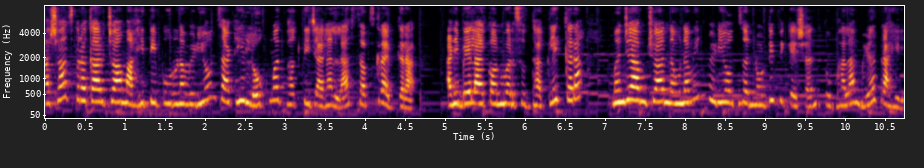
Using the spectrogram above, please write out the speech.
अशाच प्रकारच्या माहितीपूर्ण व्हिडिओंसाठी लोकमत भक्ती चॅनलला सबस्क्राईब करा आणि बेल आयकॉनवर सुद्धा क्लिक करा म्हणजे आमच्या नवनवीन व्हिडिओचं नोटिफिकेशन तुम्हाला मिळत राहील.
